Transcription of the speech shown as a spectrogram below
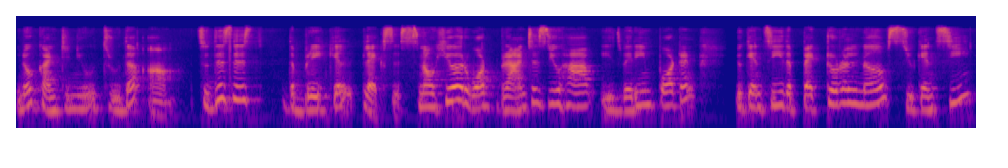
you know, continue through the arm. So this is the brachial plexus. Now here what branches you have is very important. You can see the pectoral nerves. You can see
